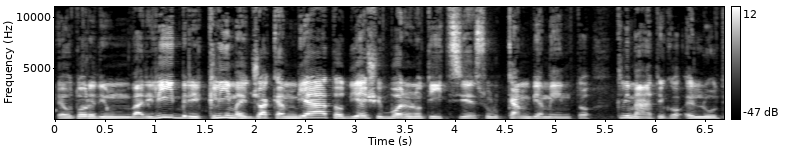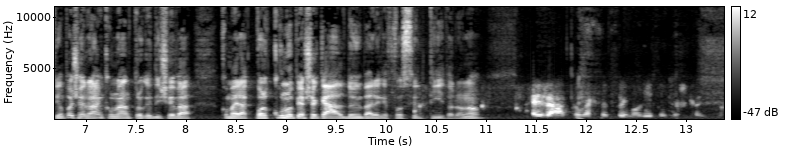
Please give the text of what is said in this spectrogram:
È autore di un, vari libri, Il clima è già cambiato, 10 buone notizie sul cambiamento climatico è l'ultimo. Poi c'era anche un altro che diceva, com'era, Qualcuno piace caldo, mi pare che fosse il titolo, no? Esatto, questo è il primo libro che ho scritto.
